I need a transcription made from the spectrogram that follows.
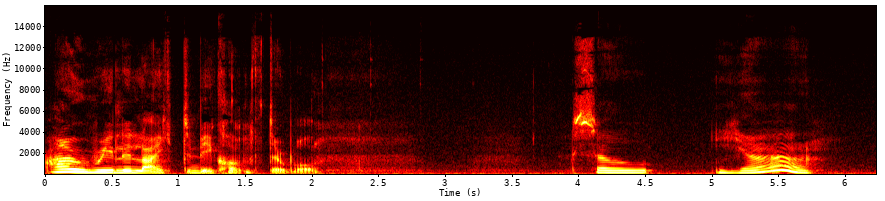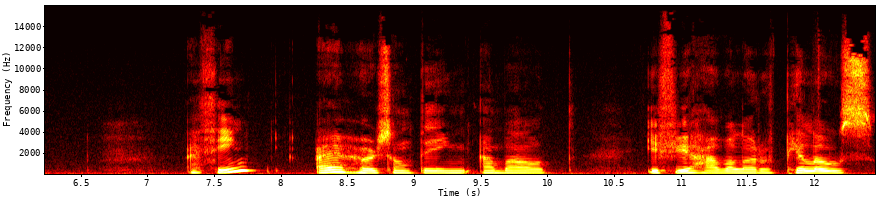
I really like to be comfortable. So, yeah. I think I heard something about if you have a lot of pillows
